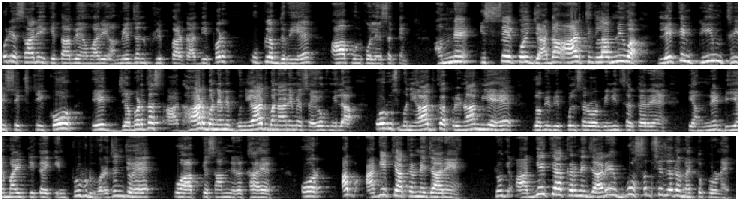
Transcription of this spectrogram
और ये सारी किताबें हमारी अमेजन फ्लिपकार्ट आदि पर उपलब्ध भी है, आप उनको ले सकते हैं। हमने इससे कोई ज़्यादा आर्थिक लाभ नहीं हुआ, लेकिन टीम 360 को एक ज़बरदस्त आधार बने में, बुनियाद बनाने में सहयोग मिला। और उस बुनियाद का परिणाम ये है, जो अभी विपुल सर और विनीत सर कर रहे हैं, कि हमने डीएमआईटी का एक इम्प्रूव्ड वर्जन जो है, वो आपके सामने रखा है। और अब आगे क्या करने जा रहे हैं? क्योंकि आगे क्या करने जा रहे हैं, वो सबसे ज़्यादा महत्वपूर्ण है।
